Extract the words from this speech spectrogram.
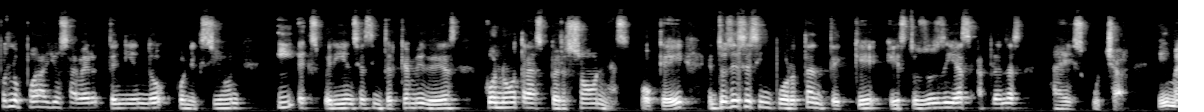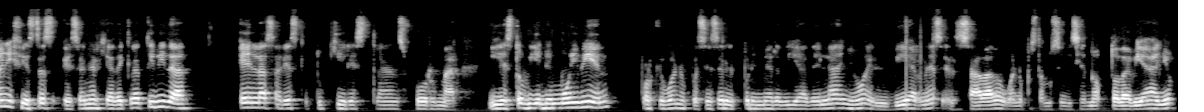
pues lo pueda yo saber teniendo conexión y experiencias, intercambio de ideas con otras personas, ¿ok? Entonces es importante que estos dos días aprendas a escuchar y manifiestas esa energía de creatividad en las áreas que tú quieres transformar. Y esto viene muy bien porque bueno, pues es el primer día del año, el viernes, el sábado, bueno, pues estamos iniciando todavía año,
